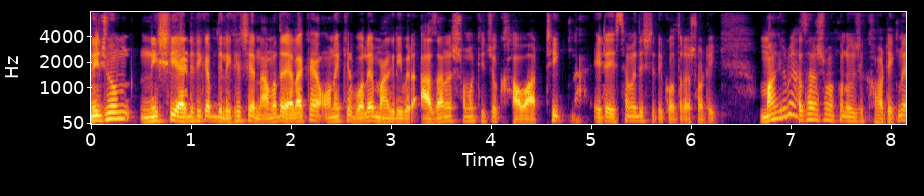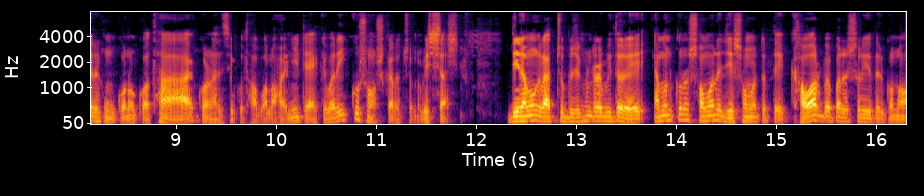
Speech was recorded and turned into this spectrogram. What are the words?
নিঝুম নিশি আইডি থেকে আপনি লিখেছেন, আমাদের এলাকায় অনেকে বলে মাগরিবের আজানের সময় কিছু খাওয়া ঠিক না। এটা ইসলামের দৃষ্টিতে কতটা সঠিক? মাগরিবের আজানের সময় কোনো কিছু খাওয়া ঠিক না, এরকম কোনো কথা হাদিসে কোথাও বলা হয়নি। এটা একেবারেই কুসংস্কারের জন্য বিশ্বাস। দিন এবং রাত চব্বিশ ঘণ্টার ভিতরে এমন কোনো সময় যে সময়টাতে খাওয়ার ব্যাপারে শরীয়তের কোনো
